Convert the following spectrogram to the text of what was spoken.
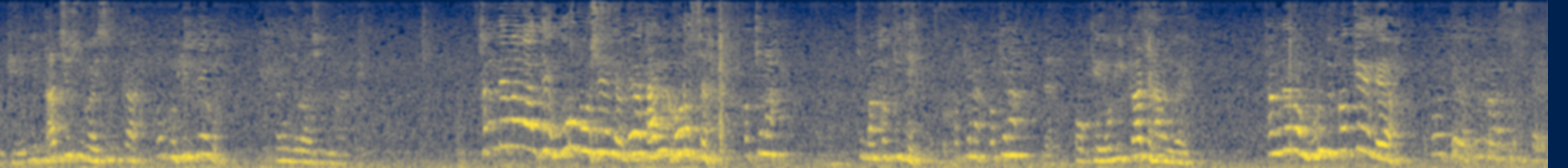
오케이. 이 다칠 수가 있으니까 꺾고 힘 빼고 연습하시는 거예요 상대방한테 물어보셔야 돼요. 내가 다리를 걸었어. 꺾이나? 지금 안 꺾이지? 꺾이나? 꺾이나? 네. 오케이, 여기까지 하는 거예요. 상대방 무릎이 꺾여야 돼요. 포인트가 들어갔을 때.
